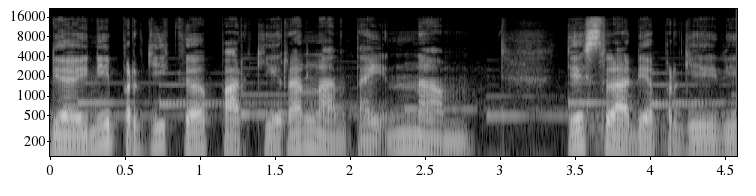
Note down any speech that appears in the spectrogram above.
Dia ini pergi ke parkiran lantai 6 jadi setelah dia pergi di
